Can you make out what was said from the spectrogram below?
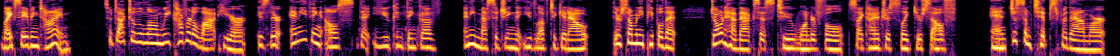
life-saving time. So Dr. Lalone, we covered a lot here. Is there anything else that you can think of, any messaging that you'd love to get out? There's so many people that don't have access to wonderful psychiatrists like yourself. And just some tips for them or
